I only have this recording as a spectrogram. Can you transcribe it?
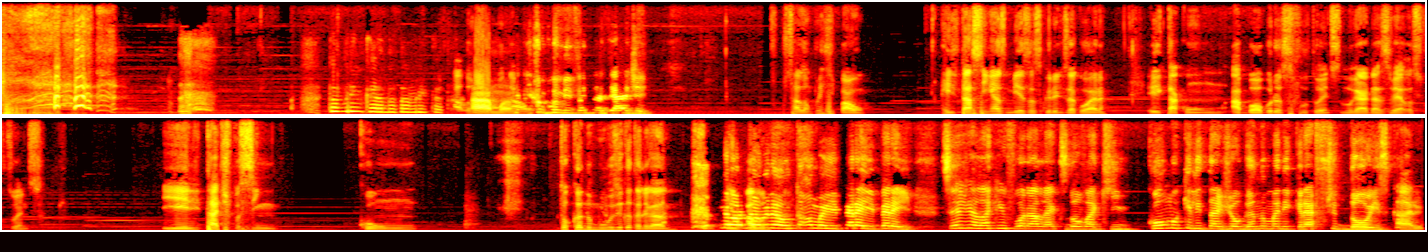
tô brincando, tô brincando. Salão Ah, mano. Eu vou me fantasiar de. O salão principal, ele tá sem as mesas grandes agora. Ele tá com abóboras flutuantes no lugar das velas flutuantes. E ele tá, tipo assim, com. tocando música, tá ligado? Não, Ele não, não, calma aí, peraí, peraí. Seja lá quem for Alex Novaquim, como que ele tá jogando Minecraft 2, cara?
